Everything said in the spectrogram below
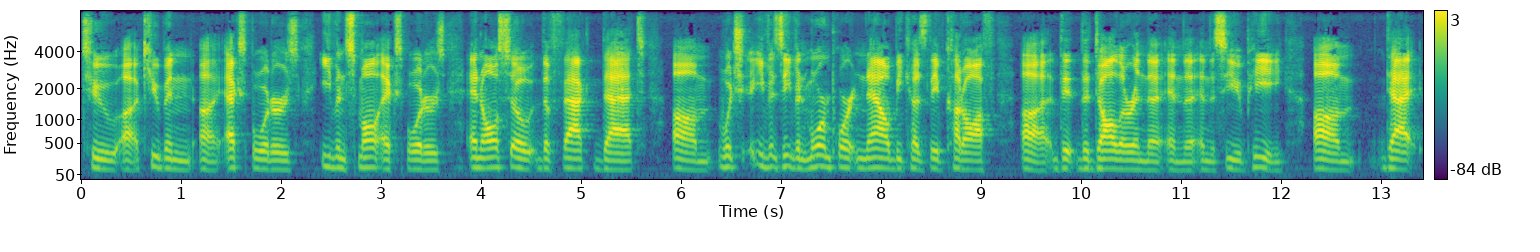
to uh, Cuban uh, exporters, even small exporters, and also the fact that, um, which is even more important now because they've cut off uh, the the dollar and the and the and the CUP. Um, that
